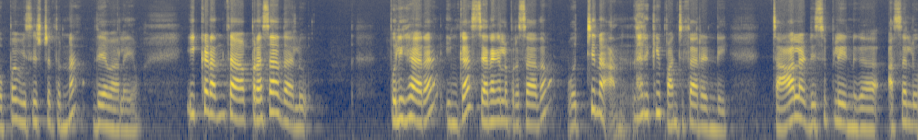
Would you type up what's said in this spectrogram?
గొప్ప విశిష్టత ఉన్న దేవాలయం. ఇక్కడంతా ప్రసాదాలు. పులిహార ఇంకా శనగల ప్రసాదం వచ్చిన అందరికీ పంచుతారండి. చాలా డిసిప్లిన్గా అసలు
